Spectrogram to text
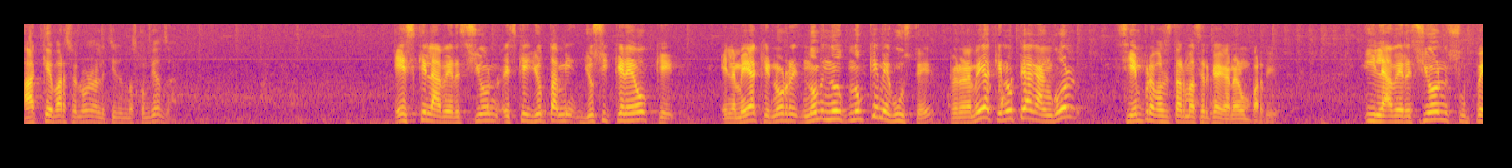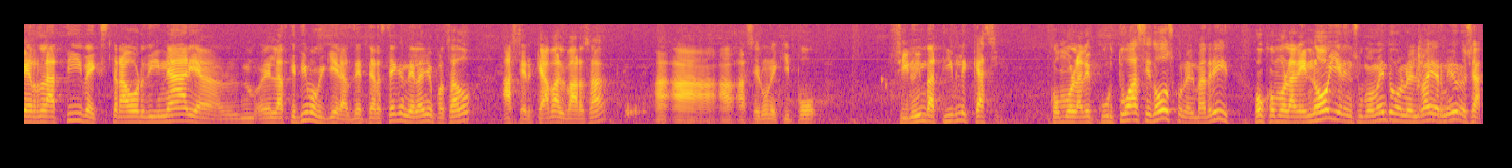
¿A qué Barcelona le tienes más confianza? Es que la versión, es que yo también, yo sí creo que en la medida que no, no, no, que me guste, pero en la medida que no te hagan gol, siempre vas a estar más cerca de ganar un partido. Y la versión superlativa, extraordinaria, el adjetivo que quieras, de Ter Stegen del año pasado, acercaba al Barça a- a ser un equipo, si no imbatible, casi. Como la de Courtois hace dos con el Madrid, o como la de Neuer en su momento con el Bayern Múnich. O sea,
